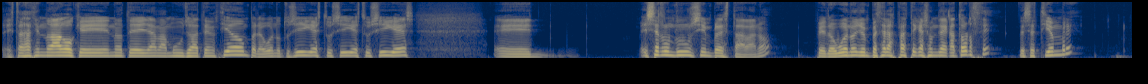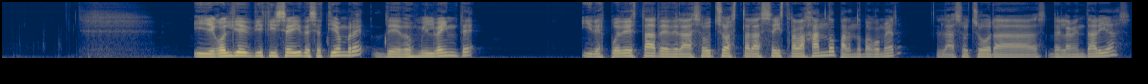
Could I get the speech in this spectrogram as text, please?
estás haciendo algo que no te llama mucho la atención, pero bueno, tú sigues, tú sigues, tú sigues. Eh, ese run run siempre estaba, ¿no? Pero bueno, yo empecé las prácticas un día 14 de septiembre. Y llegó el día 16 de septiembre de 2020. Y después de estar desde las 8 hasta las 6 trabajando, parando para comer, las 8 horas reglamentarias,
